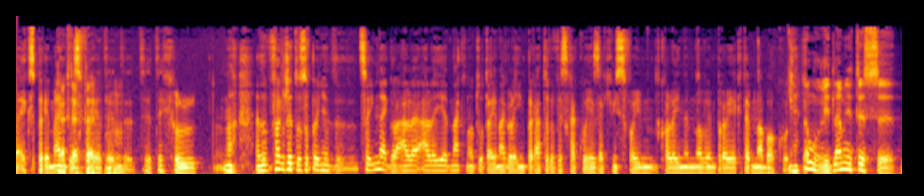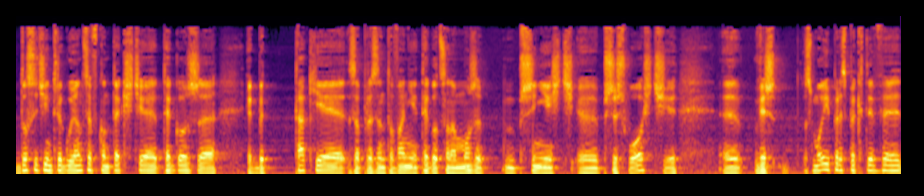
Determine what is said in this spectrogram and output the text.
te eksperymenty Tak, tak, swoje, tak, te, te, te, tych, no, fakt, że to zupełnie co innego, ale, ale jednak no tutaj nagle Imperator wyskakuje z jakimś swoim kolejnym nowym projektem na boku, nie? No mówię, dla mnie to jest e, dosyć intrygujące w kontekście tego, że jakby takie zaprezentowanie tego, co nam może przynieść e, przyszłość, wiesz, z mojej perspektywy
